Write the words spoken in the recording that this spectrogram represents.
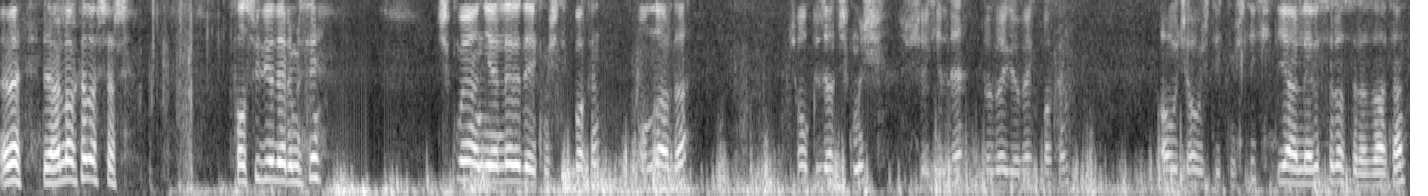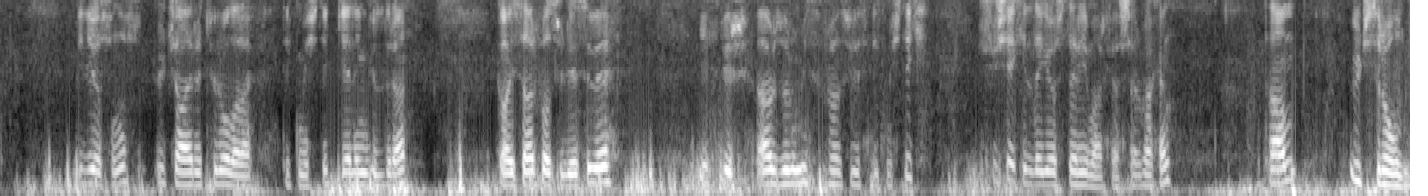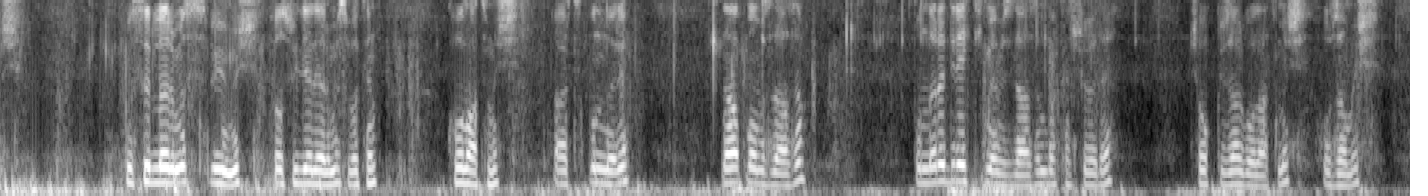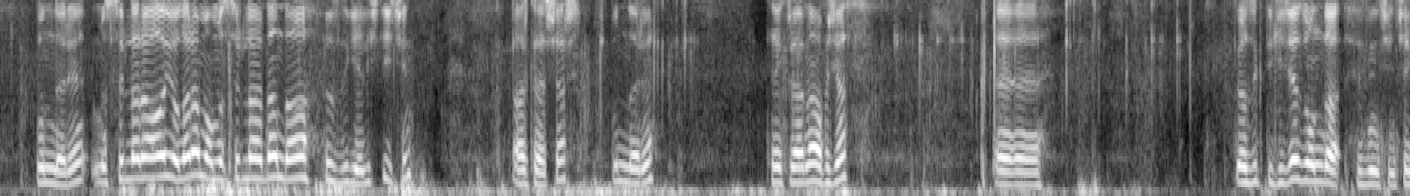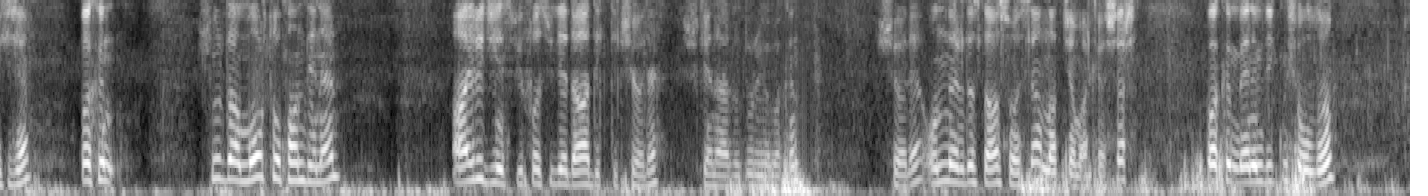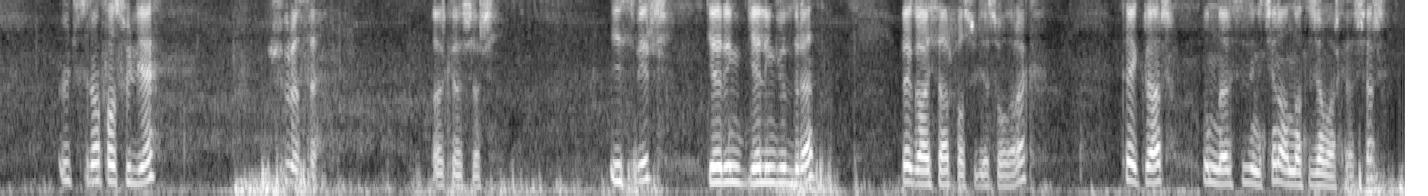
Evet değerli arkadaşlar. Fasulyelerimizi çıkmayan yerlere de ekmiştik bakın. Onlar da çok güzel çıkmış. Şu şekilde göbe göbek bakın. Avuç avuç dikmiştik. Diğerleri sıra sıra zaten biliyorsunuz 3 ayrı tür olarak dikmiştik. Gelin güldüren, Kaysar fasulyesi ve İspir, Erzurum İspir fasulyesi dikmiştik. Şu şekilde göstereyim arkadaşlar bakın. Tam 3 sıra olmuş. Mısırlarımız büyümüş. Fasulyelerimiz bakın kol atmış. Artık bunları ne yapmamız lazım? Bunları direkt dikmemiz lazım. Bakın şöyle. Çok güzel gol atmış. Uzamış. Bunları mısırlara ağıyorlar ama mısırlardan daha hızlı geliştiği için arkadaşlar bunları tekrar ne yapacağız? Ee, gazık dikeceğiz. Onu da sizin için çekeceğim. Bakın şurada mor topan denen ayrı cins bir fasulye daha diktik şöyle. Şu kenarda duruyor bakın. Şöyle. Onları da daha sonra size anlatacağım arkadaşlar. Bakın benim dikmiş olduğum 3 sıra fasulye şurası. Arkadaşlar. İspir, gelin, gelin güldüren ve Gaysar fasulyesi olarak tekrar bunları sizin için anlatacağım arkadaşlar.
